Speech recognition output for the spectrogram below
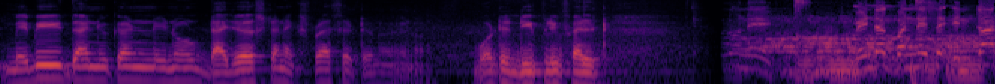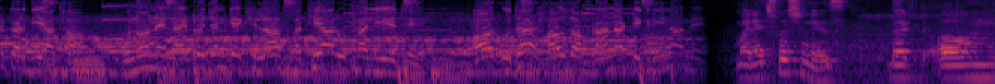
maybe then you can, you know, digest and express it. You know, you know, what is deeply felt. उन्होंने मेंढक बनने से इनकार कर दिया था उन्होंने नाइट्रोजन के खिलाफ हथियार उठा लिए थे और उधर हाउस ऑफ राणा टिगरीना में My next question is that um,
